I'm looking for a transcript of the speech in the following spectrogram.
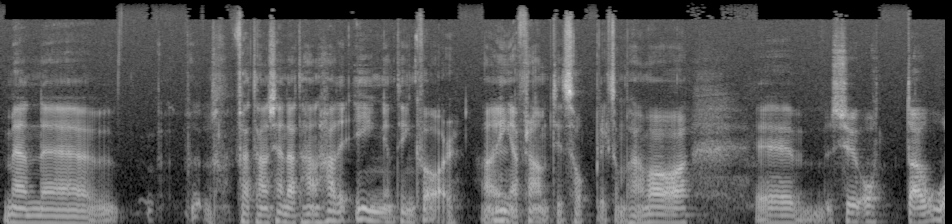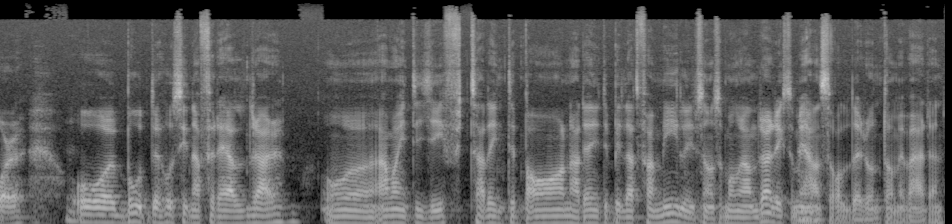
Men eh, för att han kände att han hade ingenting kvar. Han hade mm. inga framtidshopp. Liksom. Han var eh, 28 år och bodde hos sina föräldrar. Och han var inte gift, hade inte barn, hade inte bildat familj som så många andra liksom, i mm. hans ålder runt om i världen.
